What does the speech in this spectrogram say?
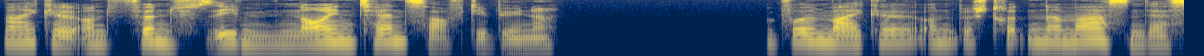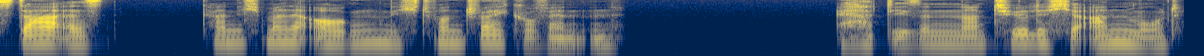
Michael und fünf, sieben, neun Tänzer auf die Bühne. Obwohl Michael unbestrittenermaßen der Star ist, kann ich meine Augen nicht von Draco wenden. Er hat diese natürliche Anmut,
